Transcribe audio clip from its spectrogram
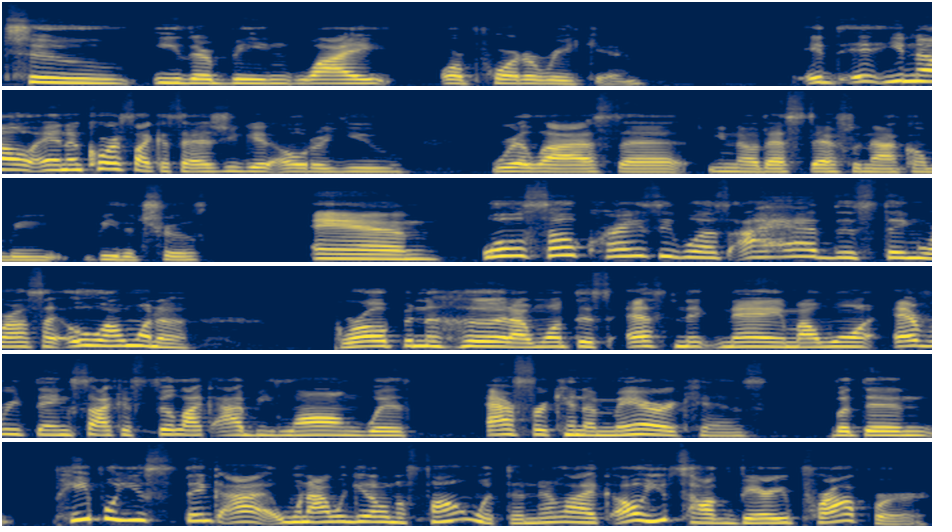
to either being white or Puerto Rican. It, it, you know, and of course, like I said, as you get older, you realize that you know that's definitely not going to be be the truth. And what was so crazy was I had this thing where I was like, oh, I want to grow up in the hood. I want this ethnic name. I want everything so I could feel like I belong with African Americans. But then people used to think I when I would get on the phone with them, they're like, oh, you talk very proper.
